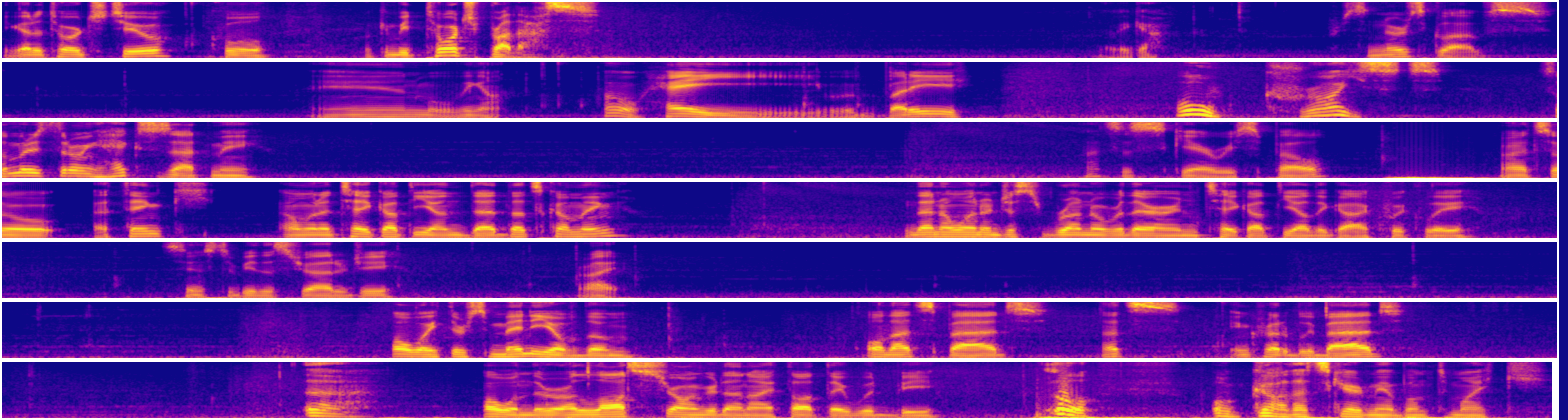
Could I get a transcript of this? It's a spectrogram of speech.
You got a torch too? Cool. We can be torch brothers. There we go. Prisoner's gloves. And moving on. Oh, hey, buddy. Oh, Christ. Somebody's throwing hexes at me. That's a scary spell. Alright, so I think I'm gonna take out the undead that's coming. Then I want to just run over there and take out the other guy quickly. Seems to be the strategy. Right. Oh wait, there's many of them. Oh, that's bad. That's incredibly bad. Ugh. Oh, and they're a lot stronger than I thought they would be. Oh! Oh god, that scared me. I bumped mic.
